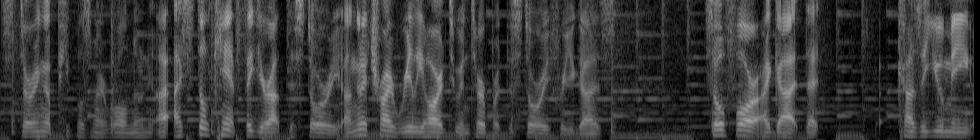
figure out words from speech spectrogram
Stirring up people's my role. No, I, I still can't figure out the story. I'm gonna try really hard to interpret the story for you guys. So far, I got that Kazuyumi,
